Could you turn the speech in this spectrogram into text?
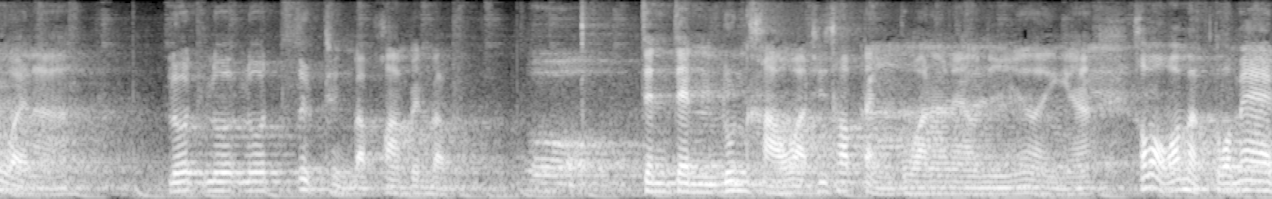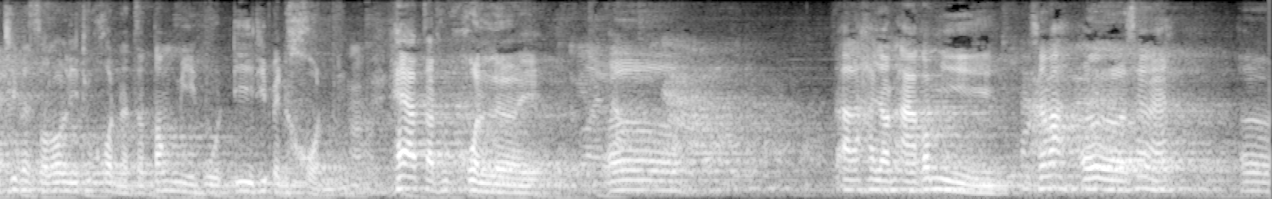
สวยนะ รู้รู้รู้สึกถึงแบบความเป็นแบบเจนเจนรุ่นเขาอะที่ชอบแต่งตัวแนวแนวนี้อะไรอย่างเงี้ยเขาบอกว่าแบบตัวแม่ที่เป็นโซโล่ลีทุกคนอะจะต้องมีฮูดดี้ที่เป็นขน แทบจะทุกคนเลย เอออาฮายอนอาก็มี ใช่ปะเออ ใช่ไหมเออ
